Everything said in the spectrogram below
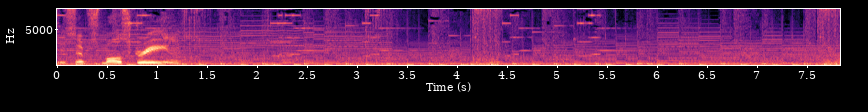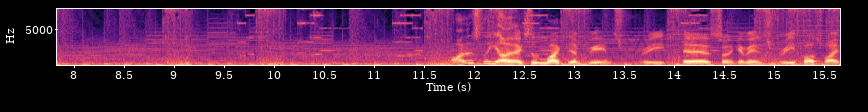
it's a small screen. Honestly, I actually like the Advance 3, uh, Sonic Advance 3 boss fight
